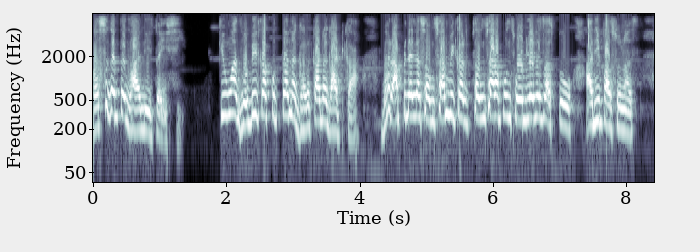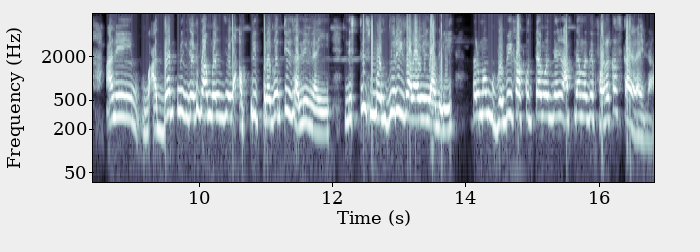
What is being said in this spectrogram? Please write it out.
फसगत झाली तैसी किंवा झोबिका कुत्तानं घरकानं घाटका. घर आपल्याला संसार मी कर संसार आपण सोडलेलाच असतो आधीपासूनच. आणि आध्यात्मिक जगतामध्ये जर आपली प्रगती झाली नाही नुसतीच मजदुरी करावी लागली तर मग झोबिका कुत्त्यामध्ये आपल्यामध्ये फरकच काय राहिला?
